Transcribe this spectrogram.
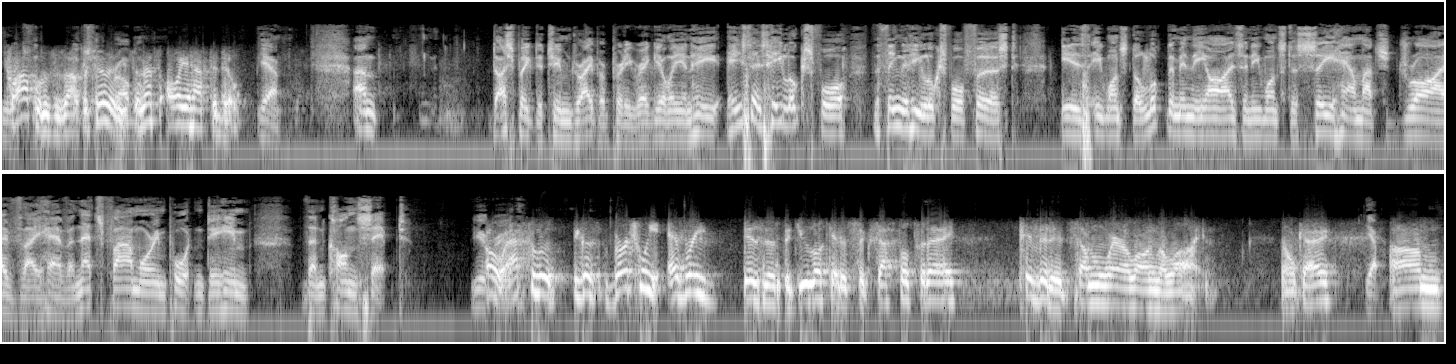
problems as looks for opportunities, problem. and that's all you have to do. Yeah. Um, I speak to Tim Draper pretty regularly, and he, he says he looks for the thing that he looks for first is he wants to look them in the eyes and he wants to see how much drive they have, and that's far more important to him than concept. You Oh, absolutely. Because virtually every business that you look at as successful today pivoted somewhere along the line. Okay? Yep. Um,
